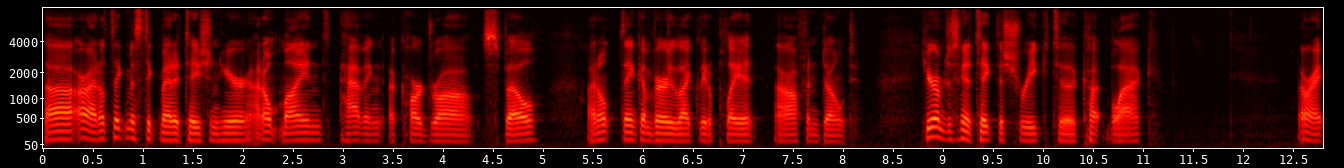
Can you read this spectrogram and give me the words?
Uh, all right, I'll take Mystic Meditation here. I don't mind having a card draw spell. I don't think I'm very likely to play it. I often don't. Here I'm just going to take the Shriek to cut black. All right,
